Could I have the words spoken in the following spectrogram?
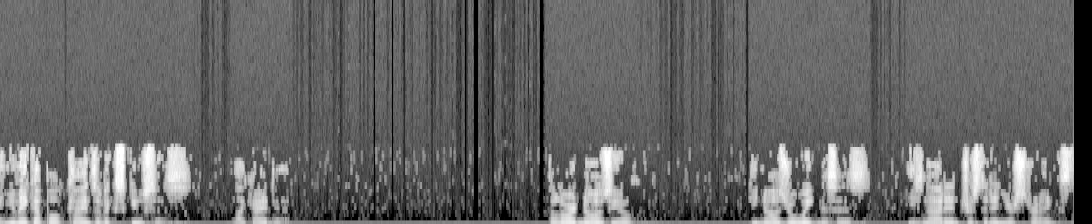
And you make up all kinds of excuses, like I did. The Lord knows you. He knows your weaknesses. He's not interested in your strengths.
